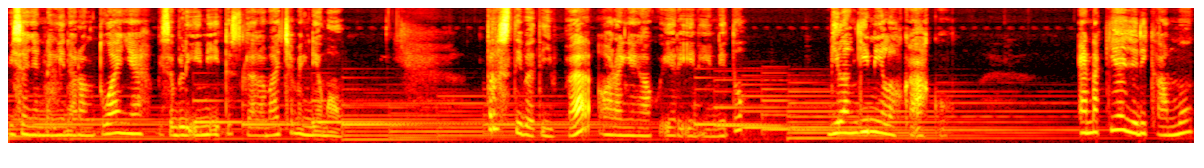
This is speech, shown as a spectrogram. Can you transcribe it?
Bisa nyenengin orang tuanya bisa beli ini itu segala macam yang dia mau. Terus tiba-tiba orang yang aku iriin ini tuh bilang gini loh ke aku enak ya jadi kamu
